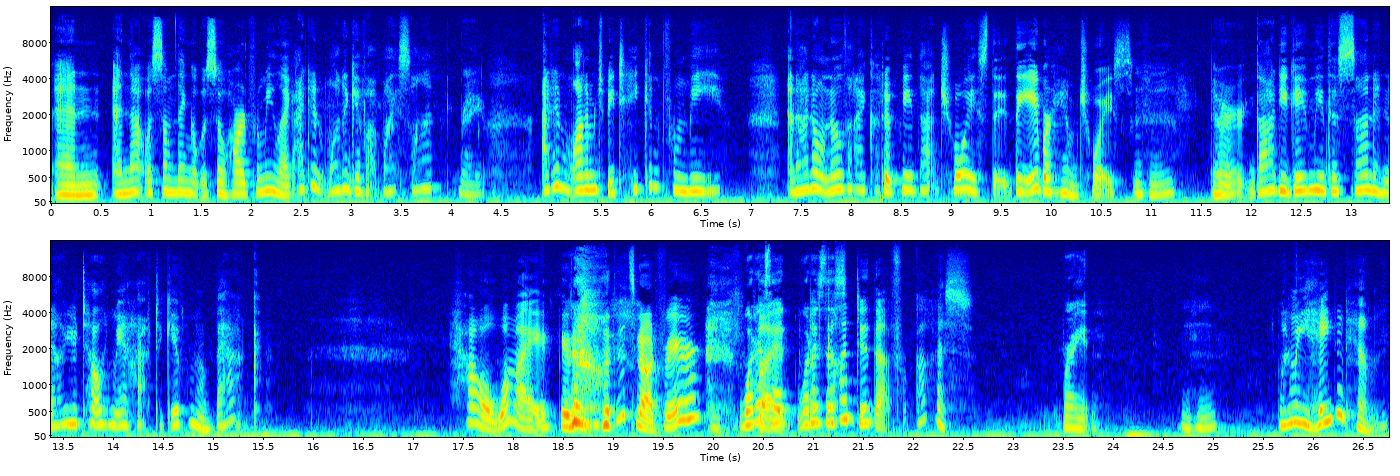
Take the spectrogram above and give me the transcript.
And and that was something that was so hard for me. Like I didn't want to give up my son. Right. I didn't want him to be taken from me. And I don't know that I could have made that choice, the, the Abraham choice. Mm-hmm. There, God, you gave me this son, and now you're telling me I have to give him back. How? Why? You know, that's not fair. What is but, that? What but is this? God did that for us Right. Mm-hmm. When we hated him,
